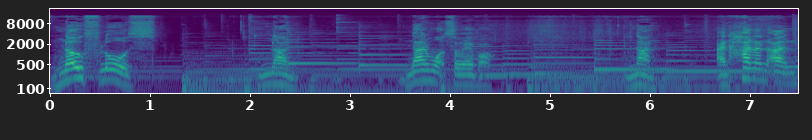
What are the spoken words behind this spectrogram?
No flaws. None. None whatsoever. None. And Hanan and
